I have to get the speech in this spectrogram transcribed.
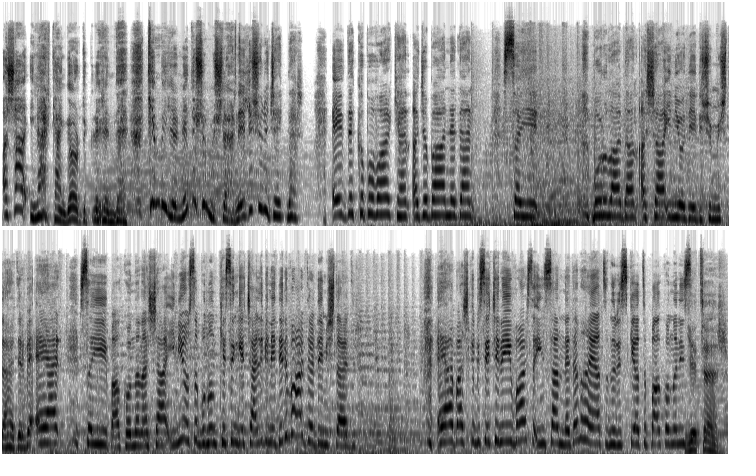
aşağı inerken gördüklerinde kim bilir ne düşünmüşler. Ne düşünecekler? Evde kapı varken acaba neden sayı borulardan aşağı iniyor diye düşünmüşlerdir. Ve eğer sayı balkondan aşağı iniyorsa bunun kesin geçerli bir nedeni vardır demişlerdir. Eğer başka bir seçeneği varsa insan neden hayatını riske atıp balkondan insin? Yeter.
